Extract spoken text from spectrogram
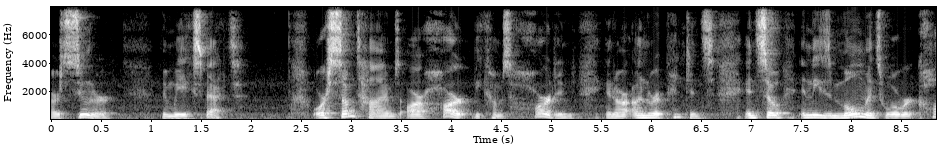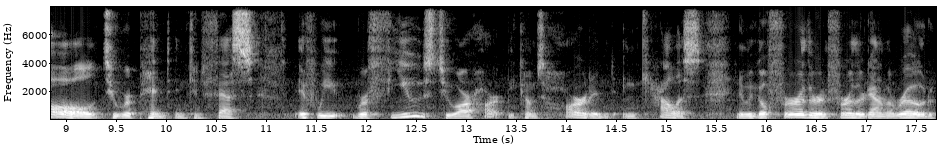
or sooner than we expect. Or sometimes our heart becomes hardened in our unrepentance. And so, in these moments where we're called to repent and confess, if we refuse to, our heart becomes hardened and callous, and we go further and further down the road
